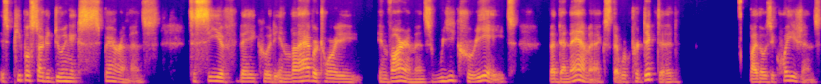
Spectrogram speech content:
is people started doing experiments to see if they could, in laboratory environments, recreate the dynamics that were predicted by those equations.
